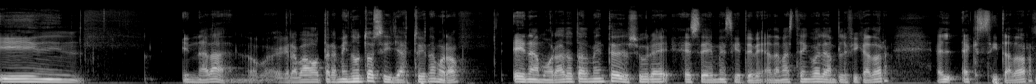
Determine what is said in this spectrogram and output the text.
Y, nada, he grabado tres minutos y ya estoy enamorado. Enamorado totalmente del Shure SM7B. Además tengo el amplificador, el excitador,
